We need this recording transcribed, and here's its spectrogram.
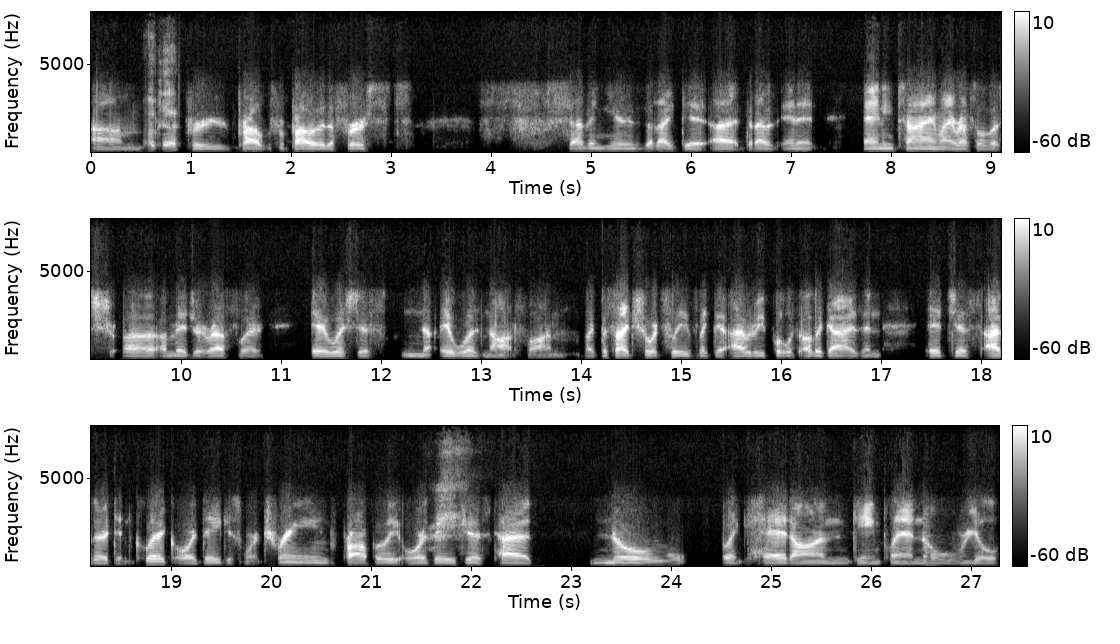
Um, Okay. for prob for probably the first seven years that I did uh, that I was in it, anytime I wrestled a sh- uh, a midget wrestler, it was just no, it was not fun. Like besides short sleeves, like the, I would be put with other guys and it just either it didn't click or they just weren't trained properly or they just had no like head on game plan, no real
